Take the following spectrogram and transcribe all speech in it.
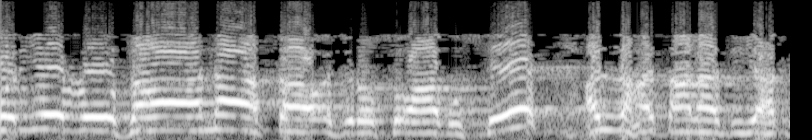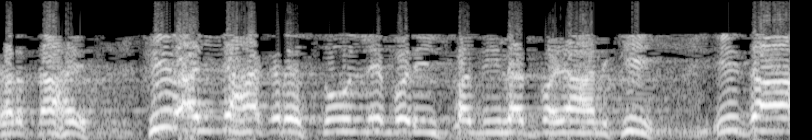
اور یہ روزانہ کا اجر و ثواب اسے اللہ تعالیٰ دیا کرتا ہے۔ پھر اللہ کے رسول نے بڑی فضیلت بیان کی ادا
